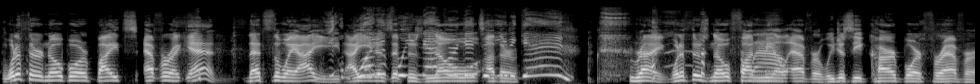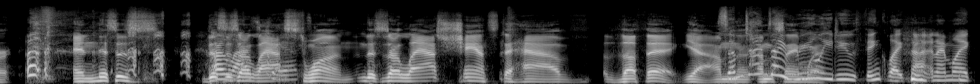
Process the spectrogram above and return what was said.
what if there are no more bites ever again? That's the way I eat. I what eat as if we there's never no get to other eat again? Right. What if there's no fun Wow. meal ever? We just eat cardboard forever. and this is this Our is our last last one. This is our last chance to have the thing. Yeah, I'm the, Sometimes I'm the I really way. do think like that, and I'm like,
